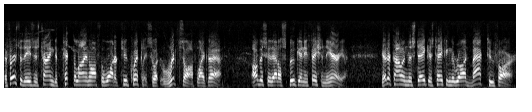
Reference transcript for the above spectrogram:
The first of these is trying to pick the line off the water too quickly, so it rips off like that. Obviously, that'll spook any fish in the area. The other common mistake is taking the rod back too far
